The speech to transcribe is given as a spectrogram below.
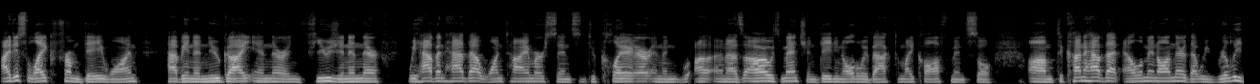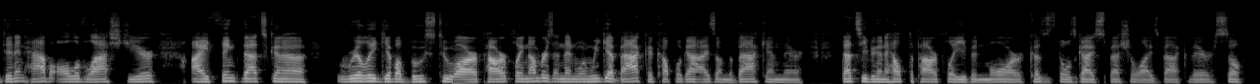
I just like from day one having a new guy in there, infusion in there. We haven't had that one timer since Duclair. And then, uh, and as I always mentioned, dating all the way back to Mike Hoffman. So um, to kind of have that element on there that we really didn't have all of last year, I think that's going to really give a boost to our power play numbers. And then when we get back a couple guys on the back end there, that's even going to help the power play even more because those guys specialize back there. So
